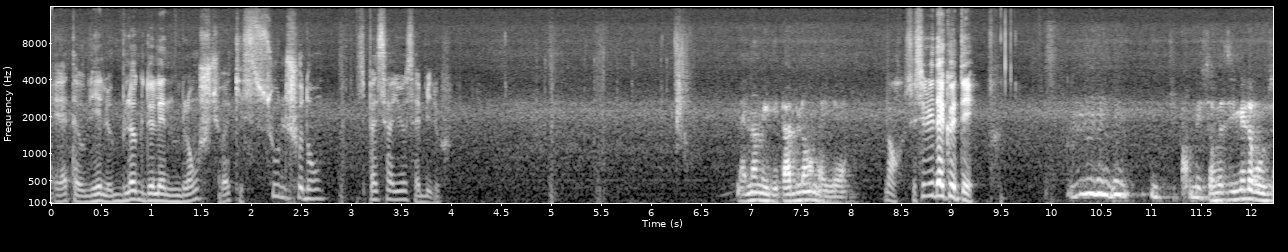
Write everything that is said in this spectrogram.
Et là, t'as oublié le bloc de laine blanche, tu vois, qui est sous le chaudron. C'est pas sérieux, ça, Bilou. Bah non, mais il est pas blanc d'ailleurs. Non, c'est celui d'à côté. Petit gros méchant, vas-y, mets le rouge.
